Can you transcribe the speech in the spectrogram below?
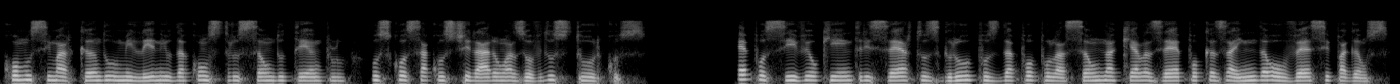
como se marcando o milênio da construção do templo, os cossacos tiraram Azov dos turcos. É possível que entre certos grupos da população naquelas épocas ainda houvesse pagãos,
